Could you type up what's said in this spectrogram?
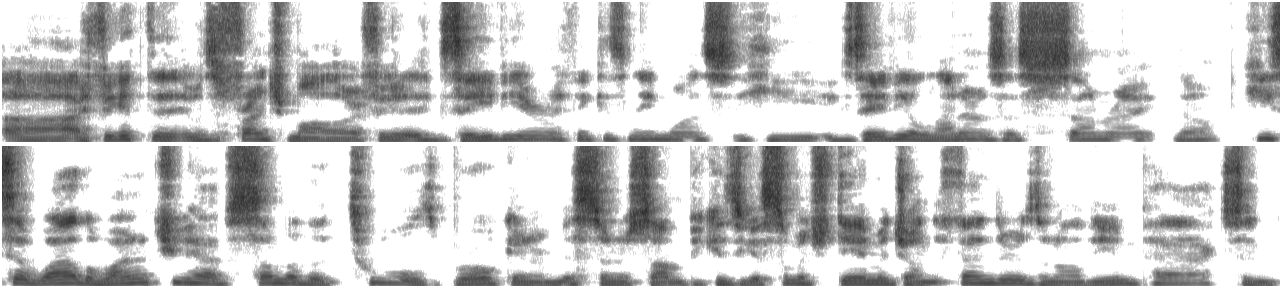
uh, I forget the it was a French model. I forget Xavier, I think his name was. He Xavier Leonard, does that sound right? No. He said, Wilder, why don't you have some of the tools broken or missing or something? Because you get so much damage on the fenders and all the impacts and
